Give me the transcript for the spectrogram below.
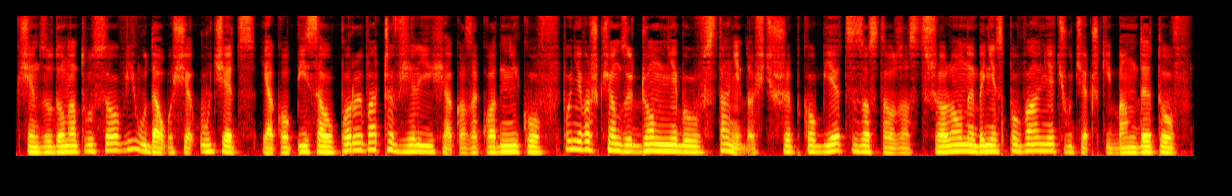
Księdzu Donatusowi udało się uciec. Jak opisał, porywacze wzięli ich jako zakładników. Ponieważ ksiądz John nie był w stanie dość szybko biec, został zastrzelony, by nie spowalniać ucieczki bandytów.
